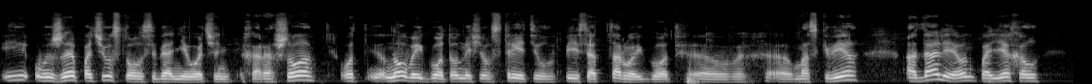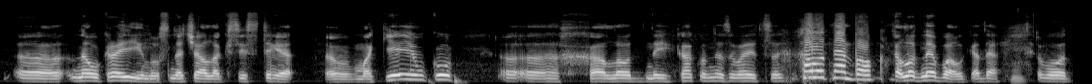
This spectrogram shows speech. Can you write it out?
и уже почувствовал себя не очень хорошо. Вот Новый год он еще встретил, 52 год э, в э, Москве, а далее он поехал э, на Украину сначала к сестре в Макеевку, холодный, как он называется? Холодная балка. Холодная балка, да. Вот.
